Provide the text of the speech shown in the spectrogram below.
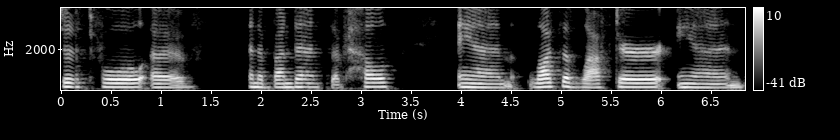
just full of an abundance of health and lots of laughter and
